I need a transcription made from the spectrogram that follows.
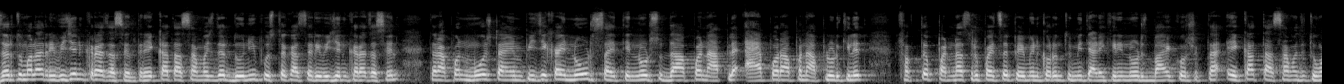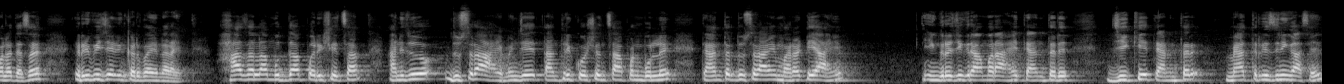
जर तुम्हाला रिव्हिजन करायचं असेल तर एका तासामध्ये जर दोन्ही पुस्तकाचं रिव्हिजन करायचं असेल तर आपण मोस्ट आय एम पी जे काही नोट्स आहेत ते नोट्ससुद्धा आपण आपल्या ॲपवर आपण अपलोड केलेत. फक्त पन्नास रुपयाचं पेमेंट करून तुम्ही त्या ठिकाणी नोट्स बाय करू शकता. एका तासामध्ये तुम्हाला त्याचं रिव्हिजन करता येणार आहे. हा झाला मुद्दा परीक्षेचा. आणि जो दुसरा आहे म्हणजे तांत्रिक क्वेश्चनचा आपण बोललो आहे त्यानंतर दुसरा आहे मराठी आहे. इंग्रजी ग्रामर आहे त्यानंतर जी के त्यानंतर मॅथ रिझनिंग असेल.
